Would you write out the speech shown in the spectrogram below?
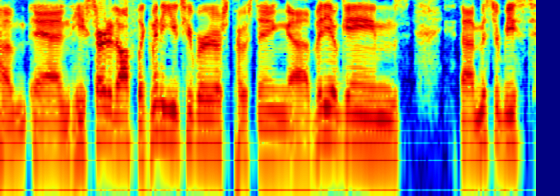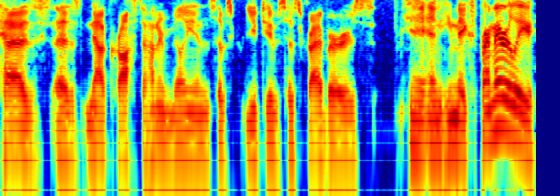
Um, and he started off like many YouTubers posting uh, video games. Uh, Mr. Beast has has now crossed 100 million subs- YouTube subscribers, and he makes primarily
